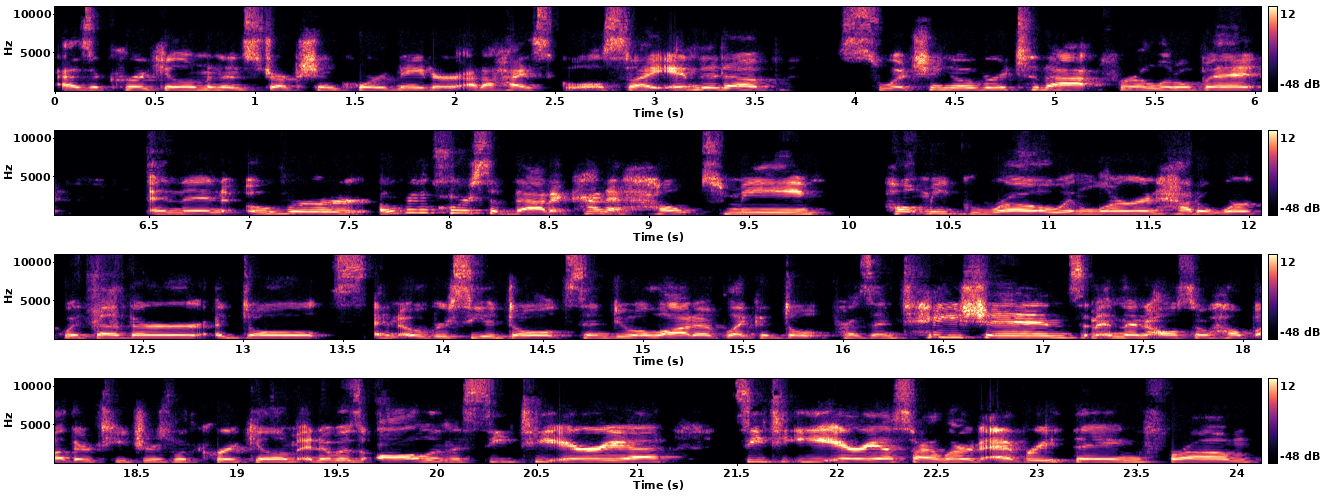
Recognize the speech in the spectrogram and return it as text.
as a curriculum and instruction coordinator at a high school. So I ended up switching over to that for a little bit. And then over over the course of that, it kind of helped me help me grow and learn how to work with other adults and oversee adults and do a lot of like adult presentations and then also help other teachers with curriculum. And it was all in the CT area, CTE area. So I learned everything from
